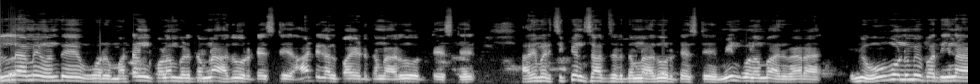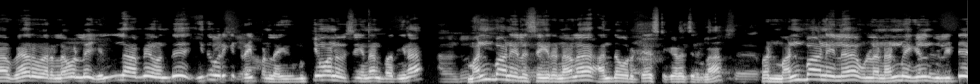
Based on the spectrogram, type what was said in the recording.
எல்லாமே வந்து ஒரு மட்டன் குழம்பு எடுத்தோம்னா அது ஒரு டேஸ்ட் ஆட்டுக்கால் பாய் எடுத்தோம்னா அது ஒரு டேஸ்ட் அதே மாதிரி சிக்கன் சாப்ஸ் எடுத்தோம்னா அது ஒரு டேஸ்ட் மீன் குழம்பு அது வேற. இப்படி ஒவ்வொன்றுமே பார்த்தீங்கன்னா வேற வேற லெவல்ல எல்லாமே வந்து இது வரைக்கும் ட்ரை பண்ணல. இது முக்கியமான விஷயம் என்னன்னு பார்த்தீங்கன்னா மண்பானையில செய்யறனால அந்த ஒரு டேஸ்ட் கிடைச்சிருக்கலாம். பட் மண்பானையில உள்ள நன்மைகள்னு சொல்லிட்டு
